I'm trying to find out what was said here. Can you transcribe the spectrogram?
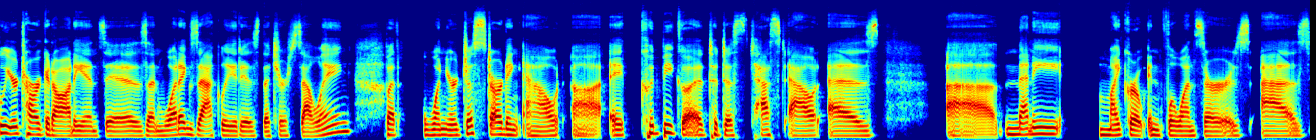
who your target audience is and what exactly it is that you're selling. But when you're just starting out, uh, it could be good to just test out as uh, many micro influencers as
